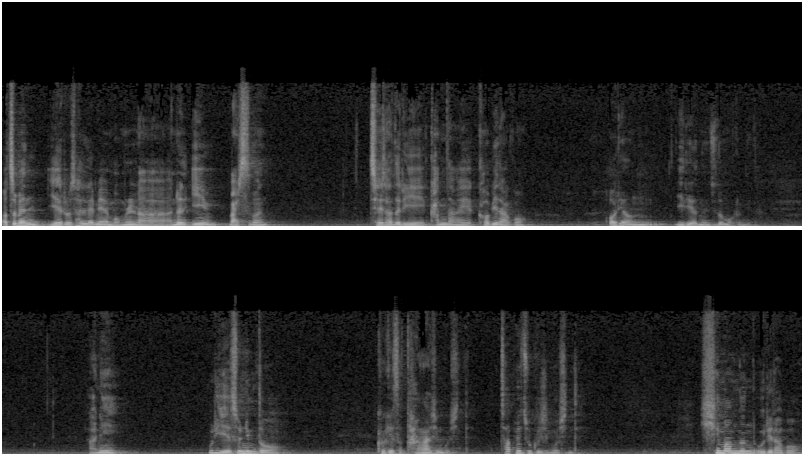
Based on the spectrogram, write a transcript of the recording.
어쩌면 예루살렘에 머물라는 이 말씀은 제자들이 감당하기 겁이 나고 어려운 일이었는지도 모릅니다. 아니, 우리 예수님도 거기서 당하신 곳인데, 잡혀 죽으신 곳인데, 힘없는 우리라고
